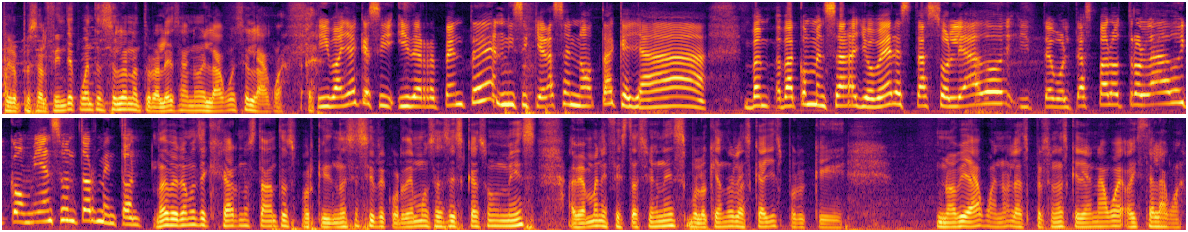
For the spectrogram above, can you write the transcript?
pero pues al fin de cuentas es la naturaleza, ¿no? El agua es el agua. Y vaya que sí, y de repente ni siquiera se nota que ya va, va a comenzar a llover, está soleado y te volteas para otro lado y comienza un tormentón. No deberíamos de quejarnos tantos porque no sé si recordemos hace escaso un mes había manifestaciones bloqueando las calles porque no había agua, ¿no? Las personas querían agua, ahí está el agua.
